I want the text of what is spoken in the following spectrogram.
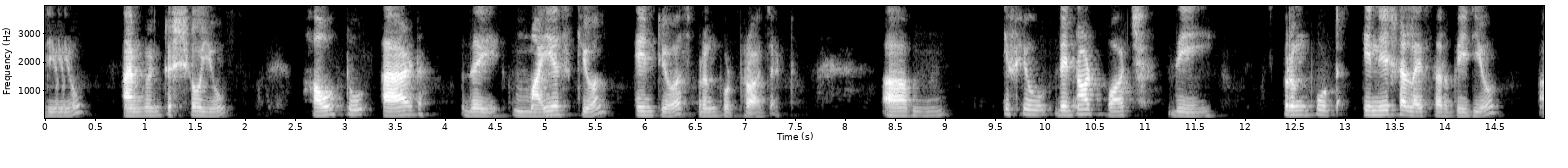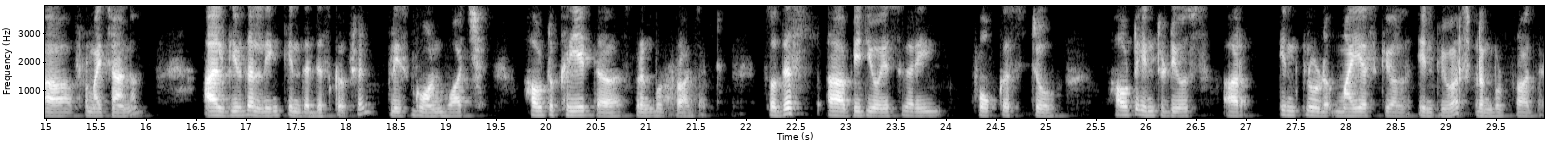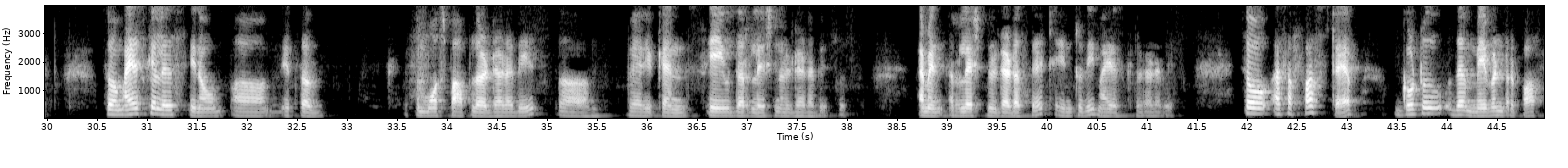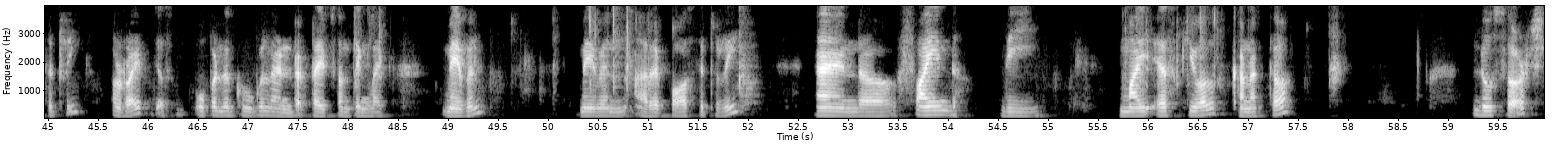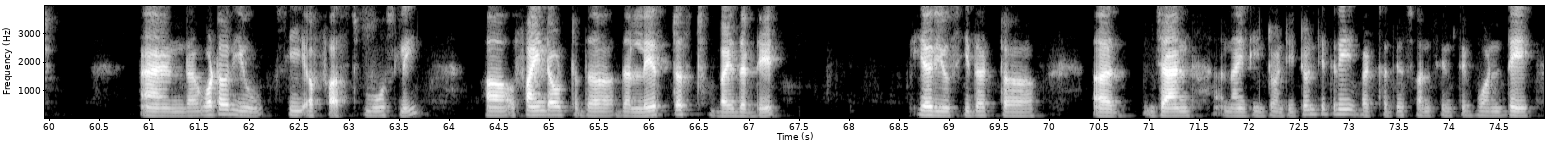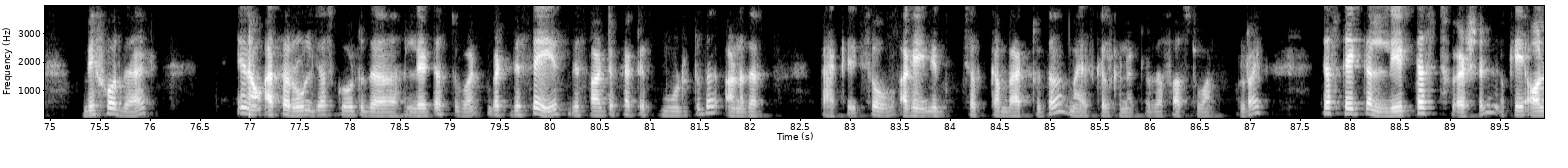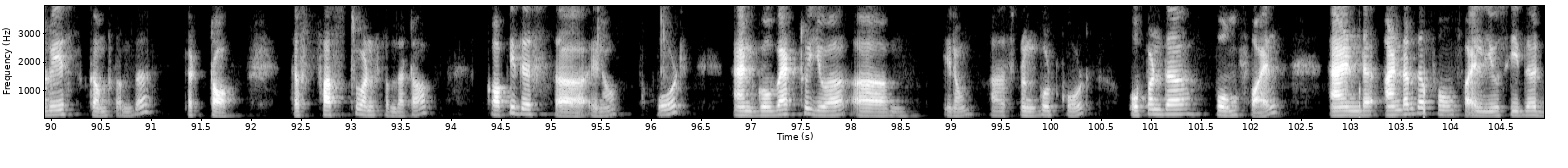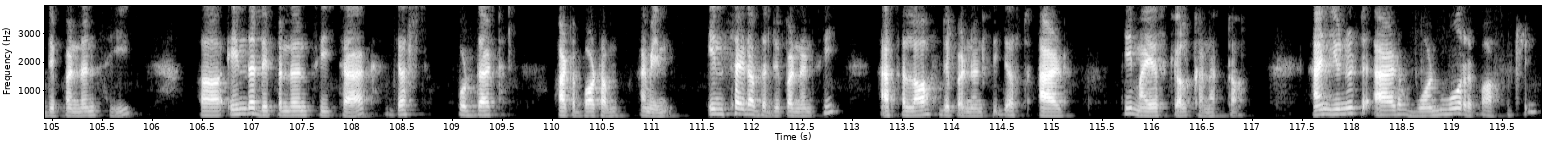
video, I'm going to show you how to add the MySQL into your Spring Boot project. Um, if you did not watch the Spring Boot initializer video uh, from my channel, I'll give the link in the description. Please go and watch how to create the Spring Boot project. So this uh, video is very focused to how to introduce or include MySQL into your Spring Boot project. So MySQL is, you know, uh, it's a it's the most popular database uh, where you can save the relational databases. I mean, relational data set into the MySQL database. So as a first step, go to the Maven repository. All right, just open the Google and type something like Maven, Maven repository, and uh, find the MySQL connector. Do search, and uh, whatever you see uh, first, mostly uh, find out the the latest by the date. Here you see that uh, uh, Jan 19, 2023, but this one seems to be one day before that. You know, as a rule, just go to the latest one. But this says this artifact is moved to the another package. So again, it just come back to the MySQL connector, the first one. All right. Just take the latest version. Okay, always come from the the top, the first one from the top. Copy this, uh, you know, code and go back to your um, you know uh, spring boot code open the POM file and under the POM file you see the dependency uh, in the dependency tag just put that at the bottom I mean inside of the dependency as a last dependency just add the MySQL connector. And you need to add one more repository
